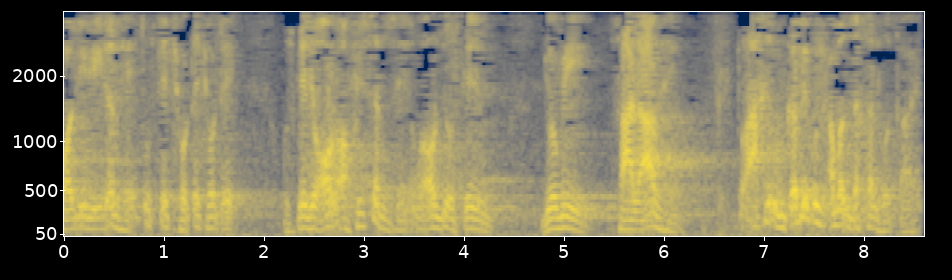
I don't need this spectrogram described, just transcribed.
فوجی لیڈر ہے، تو اس کے چھوٹے چھوٹے، اس کے جو اور آفیسرز ہیں، اور جو اس کے جو بھی سالار ہیں تو آخر ان کا بھی کچھ عمل دخل ہوتا ہے۔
